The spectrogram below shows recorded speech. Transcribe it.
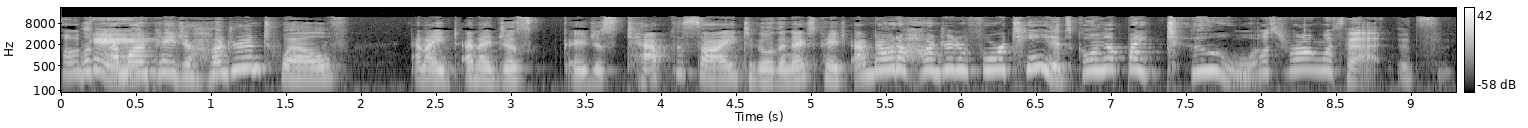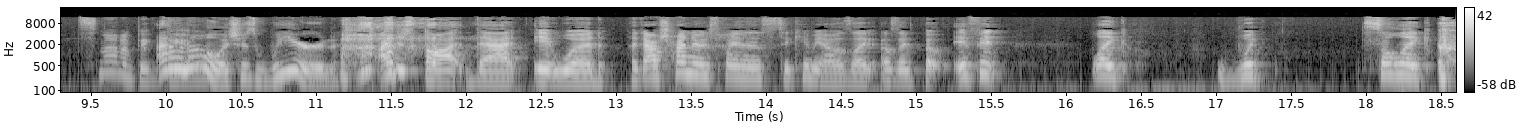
Look, I'm on page 112, and I and I just I just tap the side to go to the next page. I'm now at 114. It's going up by two. What's wrong with that? It's it's not a big I don't know. It's just weird. I just thought that it would like I was trying to explain this to Kimmy. I was like I was like, but if it like would so like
